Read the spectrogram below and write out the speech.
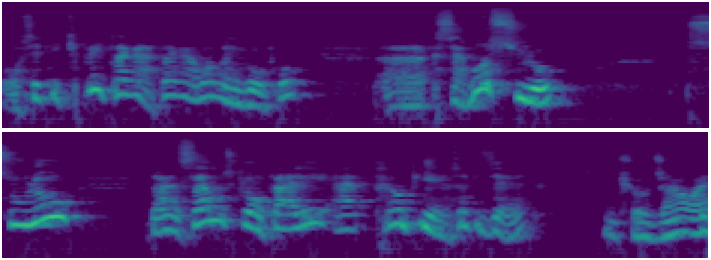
On s'est équipé tant à, tant à avoir une GoPro. Euh, ça va sous l'eau. Sous l'eau, dans le sens qu'on peut aller à 30 pieds, c'est ça qu'il disait. Hein? Une chose de genre, ouais.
